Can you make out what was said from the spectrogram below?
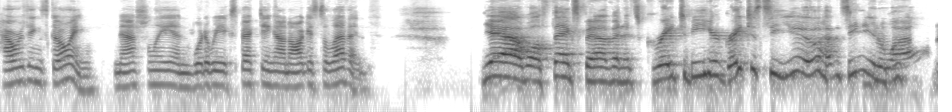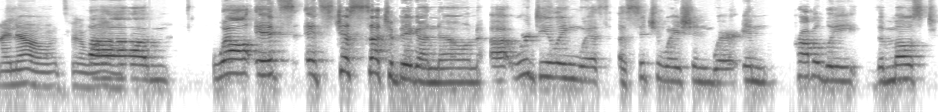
how are things going nationally? And what are we expecting on August 11th? Yeah, well, thanks, Bev, and it's great to be here. Great to see you. haven't seen you in a while. I know it's been a while. Um, well, it's it's just such a big unknown. Uh, we're dealing with a situation where in probably the most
